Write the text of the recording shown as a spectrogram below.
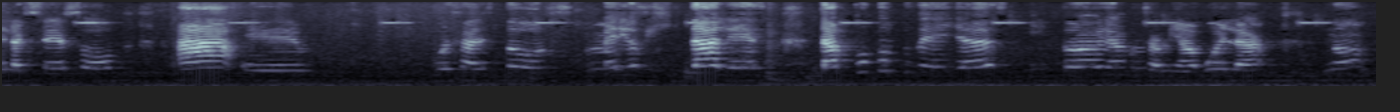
el acceso a, eh, pues a estos medios digitales, tampoco de ellas, y todavía, pues mi abuela, ¿no?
